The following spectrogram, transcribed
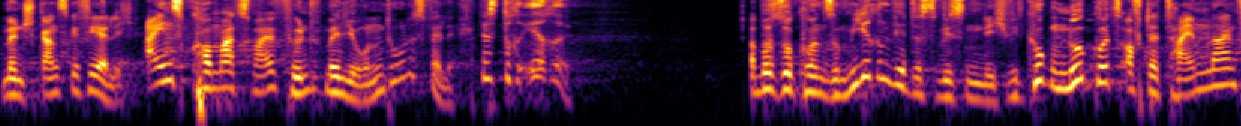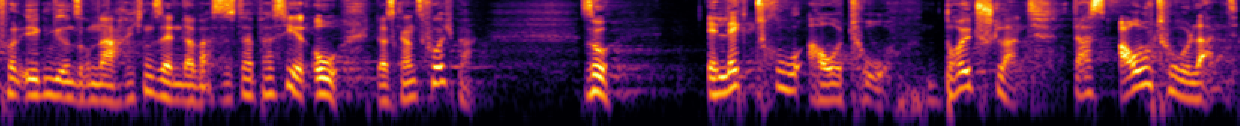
Mensch, ganz gefährlich. 1,25 Millionen Todesfälle. Das ist doch irre. Aber so konsumieren wir das Wissen nicht. Wir gucken nur kurz auf der Timeline von irgendwie unserem Nachrichtensender, was ist da passiert. Oh, das ist ganz furchtbar. So, Elektroauto, Deutschland, das Autoland.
